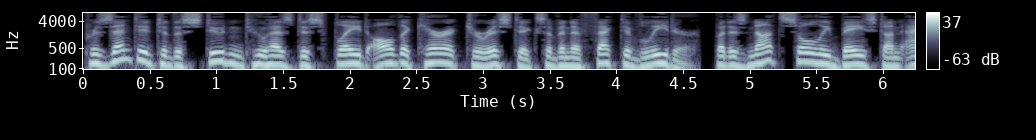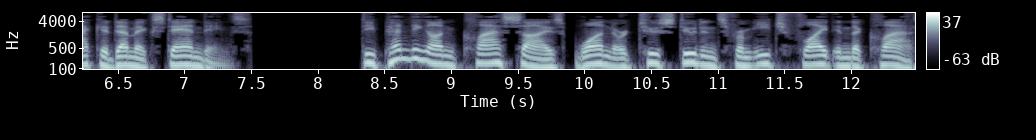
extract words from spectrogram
presented to the student who has displayed all the characteristics of an effective leader, but is not solely based on academic standings. Depending on class size, one or two students from each flight in the class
